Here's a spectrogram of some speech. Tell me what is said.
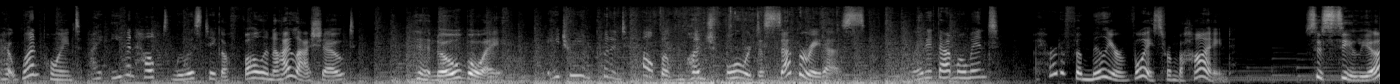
At one point, I even helped Lewis take a fallen eyelash out. And oh boy, Adrian couldn't help but lunge forward to separate us. Right at that moment, I heard a familiar voice from behind. Cecilia?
